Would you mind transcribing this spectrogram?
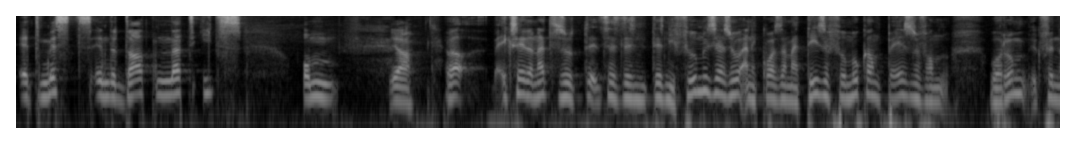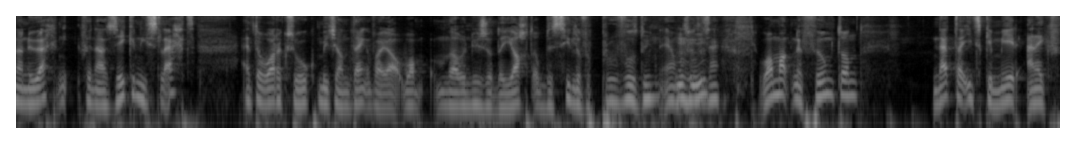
het mist inderdaad net iets om Ja. Ik zei dat net, zo, het, is, het, is, het is niet filmisch en zo, en ik was dan met deze film ook aan het pijzen van, waarom, ik vind dat nu echt niet, ik vind dat zeker niet slecht. En toen was ik zo ook een beetje aan het denken van, ja, wat, omdat we nu zo de jacht op de seal of approval doen, hè, om zo Mhm. te zeggen. Wat maakt een film dan net dat ietsje meer? En ik,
